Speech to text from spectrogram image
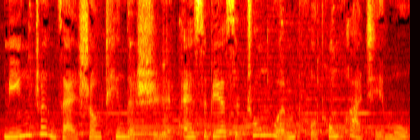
您正在收听的是 SBS 中文普通话节目。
